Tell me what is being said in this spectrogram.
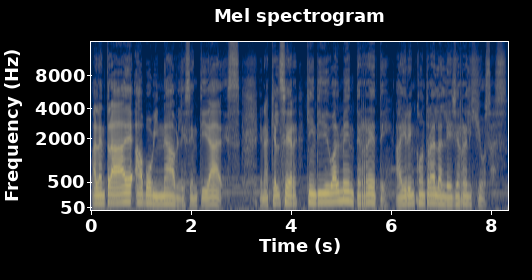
a la entrada de abominables entidades, en aquel ser que individualmente rete a ir en contra de las leyes religiosas.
